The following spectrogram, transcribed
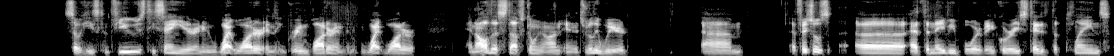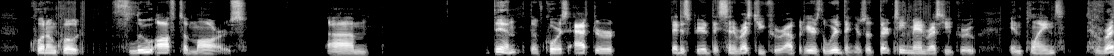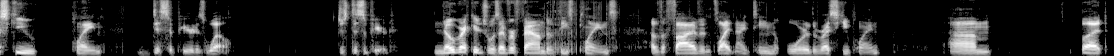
So he's confused. He's saying either in white water and then green water and then white water, and all this stuff's going on, and it's really weird. Um, officials uh, at the Navy Board of Inquiry stated that the planes, quote unquote, flew off to Mars. Um, then, of course, after they disappeared, they sent a rescue crew out. But here's the weird thing: it was a 13-man rescue crew in planes. The rescue plane disappeared as well. Just disappeared. No wreckage was ever found of these planes, of the five in Flight 19 or the rescue plane. Um, but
